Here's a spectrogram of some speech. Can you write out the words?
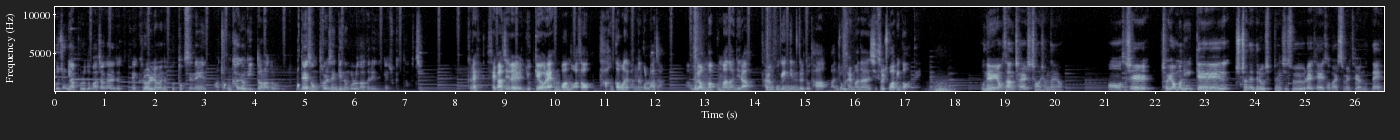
꾸준히 앞으로도 맞아가야 되는데 그러려면 보톡스는 아, 조금 가격이 있더라도 좀 내성 덜 생기는 걸로 놔드리는 게 좋겠다. 그치? 그래, 세 가지를 6개월에 한 번 와서 다 한꺼번에 받는 걸로 하자. 우리 엄마뿐만 아니라 다른 고객님들도 다 만족할 만한 시술 조합인 것 같아. 오늘 영상 잘 시청하셨나요? 어, 사실 저희 어머니께 추천해드리고 싶은 시술에 대해서 말씀을 드렸는데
